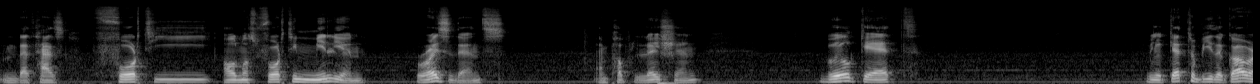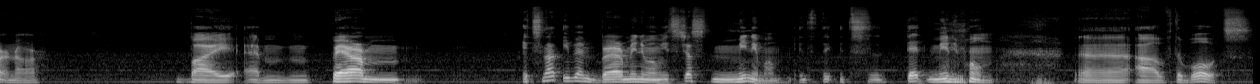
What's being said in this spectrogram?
that has 40 almost 40 million residents and population will get will get to be the governor by a bare it's not even bare minimum it's just minimum. It's it's dead minimum uh, of the votes.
